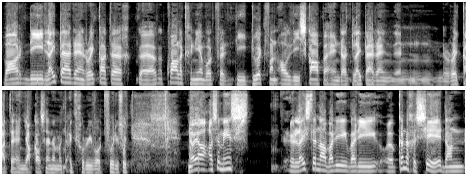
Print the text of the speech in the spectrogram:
waar die luiperde en rooi katte uh, kwaliek geneem word vir die dood van al die skape en dat luiperde en, en rooi katte en jakkals en moet uitgeroei word voor die voet. Nou ja, as 'n mens luister na wat die wat die uh, kundige sê, dan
